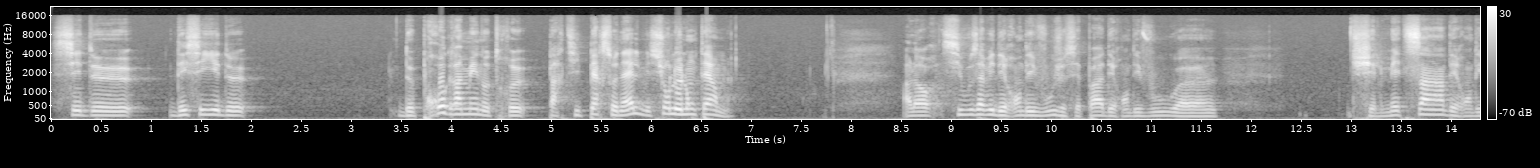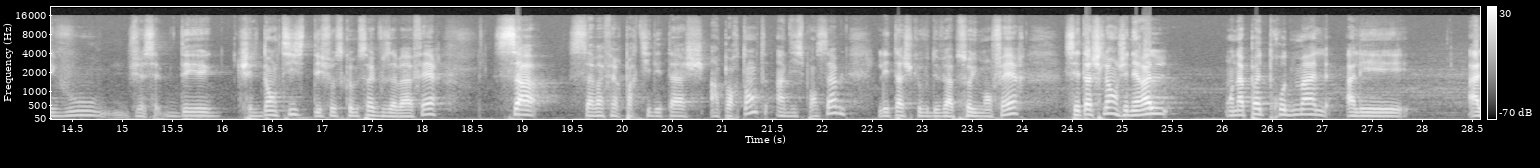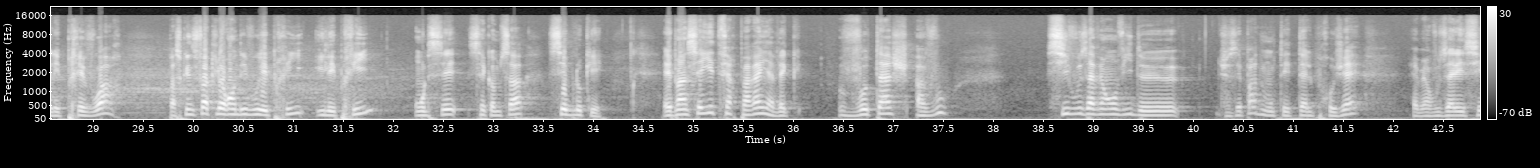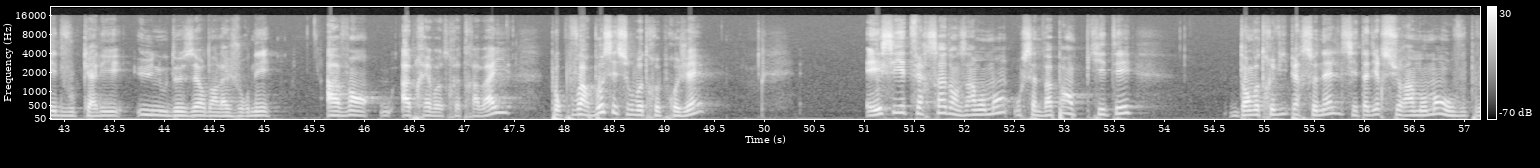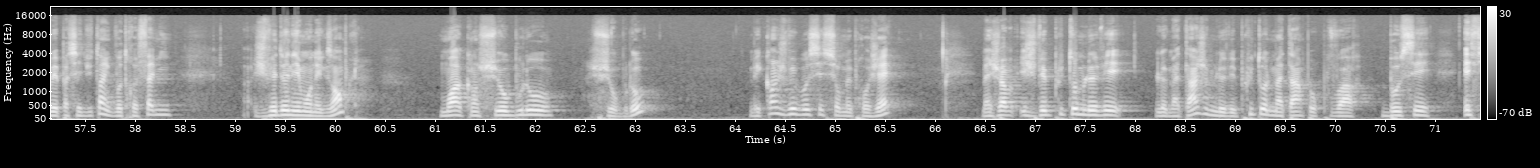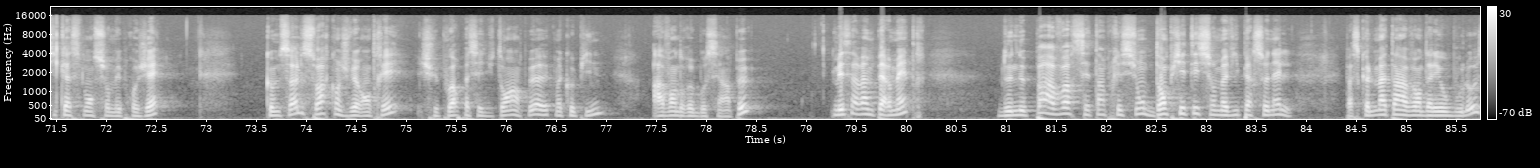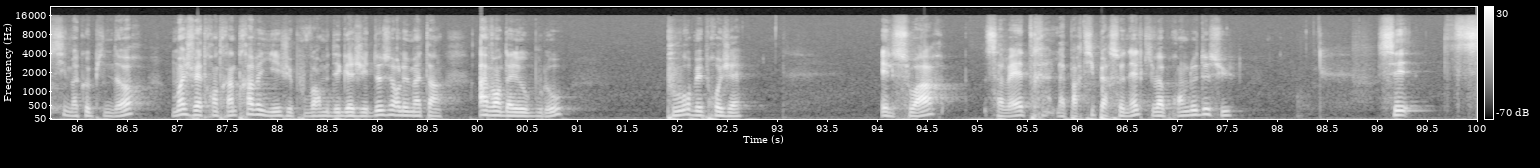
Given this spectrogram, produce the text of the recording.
c'est de d'essayer de de programmer notre partie personnelle, mais sur le long terme. Alors, si vous avez des rendez-vous, je sais pas, des rendez-vous euh, chez le médecin, des rendez-vous chez le dentiste, des choses comme ça que vous avez à faire, ça, ça va faire partie des tâches importantes, indispensables, les tâches que vous devez absolument faire. Ces tâches-là, en général, on n'a pas trop de mal à les, à les prévoir, parce qu'une fois que le rendez-vous est pris, il est pris, on le sait, c'est comme ça, c'est bloqué. Eh bien, essayez de faire pareil avec vos tâches à vous. Si vous avez envie de, je sais pas, de monter tel projet, eh vous allez essayer de vous caler une ou deux heures dans la journée avant ou après votre travail pour pouvoir bosser sur votre projet et essayer de faire ça dans un moment où ça ne va pas empiéter dans votre vie personnelle, c'est-à-dire sur un moment où vous pouvez passer du temps avec votre famille. Je vais donner mon exemple. Moi, quand je suis au boulot, je suis au boulot. Mais quand je veux bosser sur mes projets, ben je, vais, je vais plutôt me lever le matin. Je vais me lever plus tôt le matin pour pouvoir bosser efficacement sur mes projets. Comme ça, le soir, quand je vais rentrer, je vais pouvoir passer du temps un peu avec ma copine avant de rebosser un peu. Mais ça va me permettre de ne pas avoir cette impression d'empiéter sur ma vie personnelle. Parce que le matin, avant d'aller au boulot, si ma copine dort, moi, je vais être en train de travailler. Je vais pouvoir me dégager deux heures le matin avant d'aller au boulot pour mes projets. Et le soir, ça va être la partie personnelle qui va prendre le dessus. C'est,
